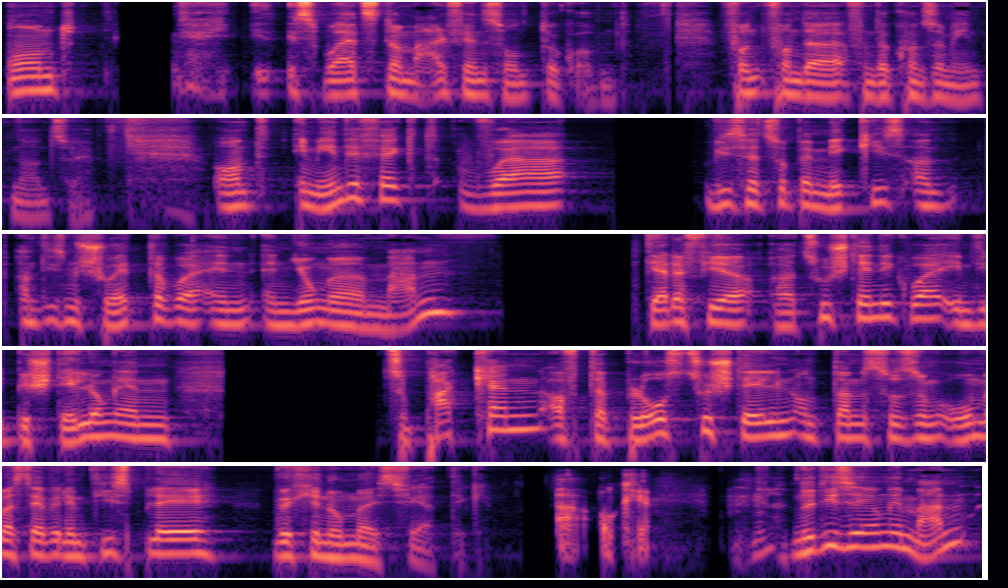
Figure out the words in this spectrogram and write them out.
und es war jetzt normal für einen Sonntagabend von, von, der, von der Konsumentenanzahl. Und im Endeffekt war, wie es halt so bei Mac ist, an, an diesem Schalter war ein, ein junger Mann, der dafür äh, zuständig war, eben die Bestellungen zu packen, auf der bloßzustellen und dann sozusagen oben, was der bei dem Display, welche Nummer ist fertig. Ah, okay. Mhm. Nur dieser junge Mann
